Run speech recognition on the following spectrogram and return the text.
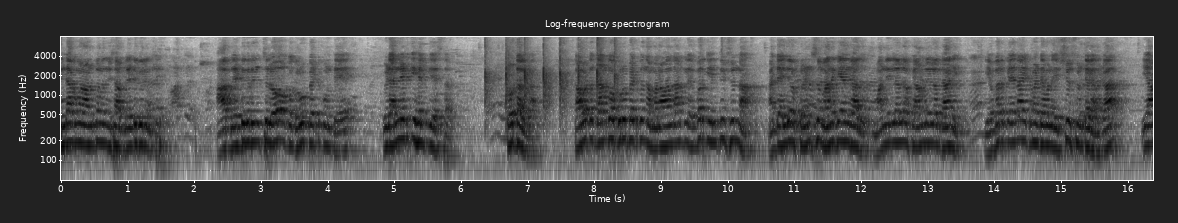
ఇందాక మనం అనుకున్నాం చూసాం బ్లడ్ గురించి? ఆ బ్లడ్ గురించిలో ఒక గ్రూప్ పెట్టుకుంటే వీడు అన్నిటికీ హెల్ప్ చేస్తారు. టోటల్గా కాబట్టి దానికి ఒక గ్రూప్ పెట్టుకుందాం. మన వాళ్ళ దాంట్లో ఎవరికి హెల్త్ ఇష్యూ ఉన్నా అంటే ఇదో ఫ్రెండ్స్ మనకేం కాదు మన ఇళ్ళలో ఫ్యామిలీలో కానీ ఎవరికైనా ఇటువంటి ఏమైనా ఇష్యూస్ ఉంటే కనుక ఈ ఆ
